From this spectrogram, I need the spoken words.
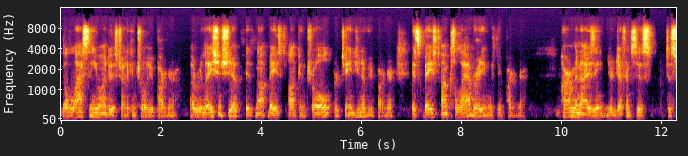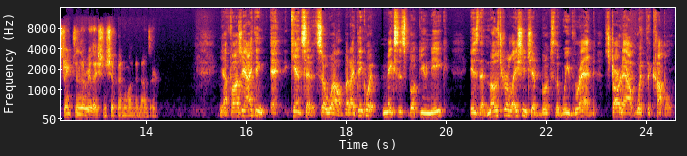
the last thing you want to do is try to control your partner. A relationship is not based on control or changing of your partner. It's based on collaborating with your partner, harmonizing your differences to strengthen the relationship and one another. Yeah, Fozzie, I think eh, Kent said it so well, but I think what makes this book unique is that most relationship books that we've read start out with the couple.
